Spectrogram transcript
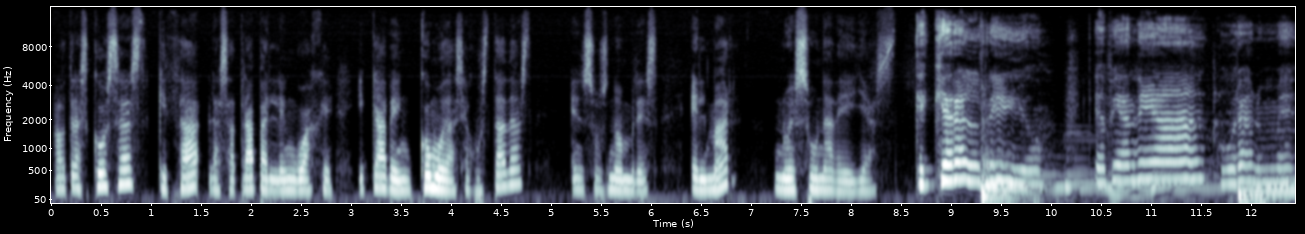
A otras cosas quizá las atrapa el lenguaje y caben cómodas y ajustadas en sus nombres. El mar no es una de ellas. Que quiere el río que viene a curarme.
